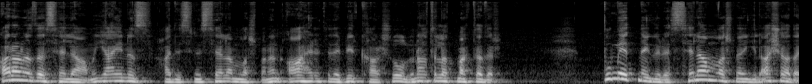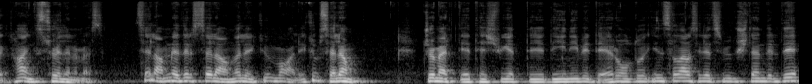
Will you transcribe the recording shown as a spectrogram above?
Aranızda selamı yayınız hadisinin selamlaşmanın ahirette de bir karşılığı olduğunu hatırlatmaktadır. Bu metne göre selamlaşma ilgili aşağıdaki hangisi söylenemez? Selam nedir? Selamun aleyküm ve aleyküm selam. Cömertliğe teşvik ettiği, dini bir değer olduğu, insanlar arası iletişimi güçlendirdiği,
